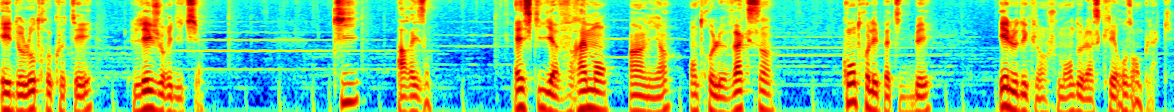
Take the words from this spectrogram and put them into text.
et de l'autre côté, les juridictions. Qui a raison? Est-ce qu'il y a vraiment un lien entre le vaccin contre l'hépatite B et le déclenchement de la sclérose en plaques?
